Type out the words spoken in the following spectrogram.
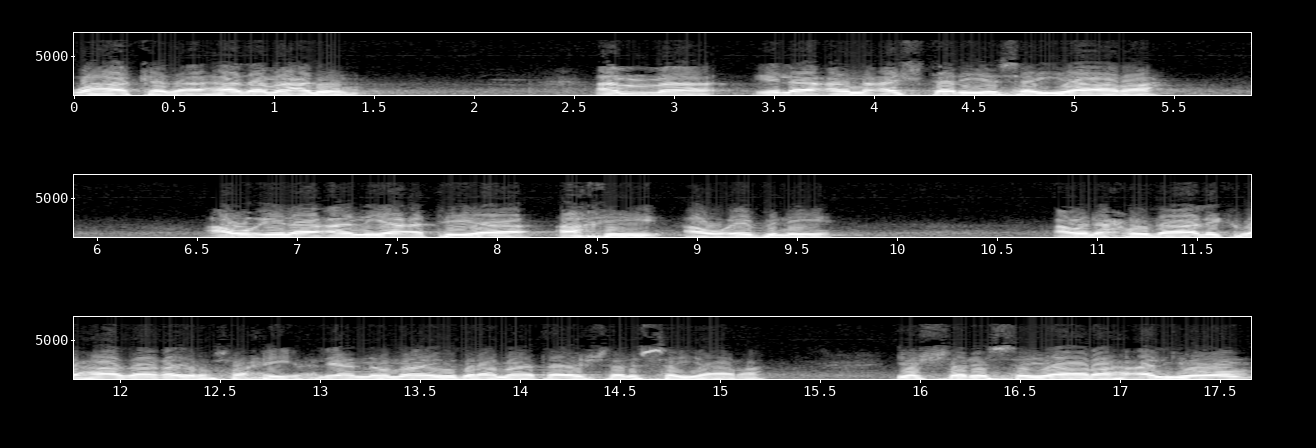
وهكذا هذا معلوم. أما إلى أن أشتري سيارة أو إلى أن يأتي أخي أو ابني أو نحو ذلك فهذا غير صحيح لأنه ما يدرى متى يشتري السيارة. يشتري السيارة اليوم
